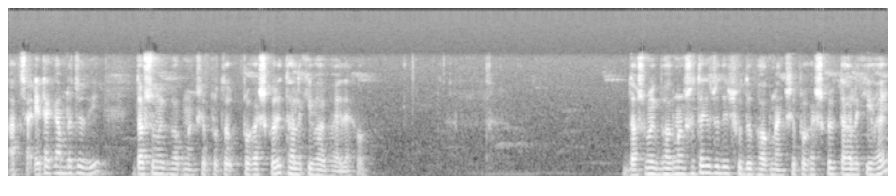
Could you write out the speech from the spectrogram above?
আচ্ছা এটাকে আমরা যদি দশমিক ভগ্নাংশে প্রকাশ করি, তাহলে কীভাবে হয় দেখো? দশমিক ভগ্নাংশ থেকে যদি শুধু ভগ্নাংশে প্রকাশ করি, তাহলে কি হয়?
